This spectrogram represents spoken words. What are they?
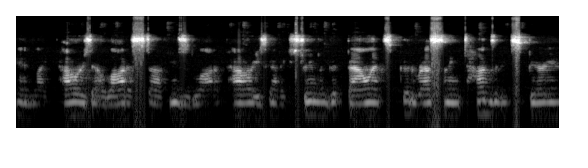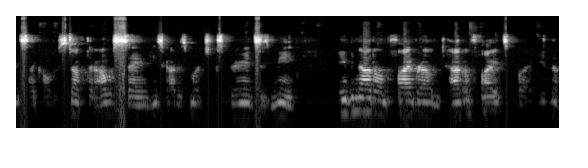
and like powers a lot of stuff, uses a lot of power. He's got extremely good balance, good wrestling, tons of experience, like all the stuff that I was saying. He's got as much experience as me. Maybe not on five round title fights, but in the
